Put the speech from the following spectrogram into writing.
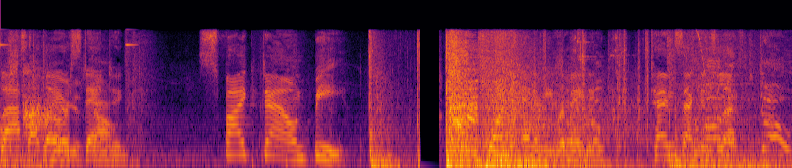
Last player carrier's down. standing. Spike down B. One enemy remaining. Ten seconds left. Go!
